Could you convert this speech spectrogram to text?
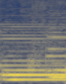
Mm-hmm.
